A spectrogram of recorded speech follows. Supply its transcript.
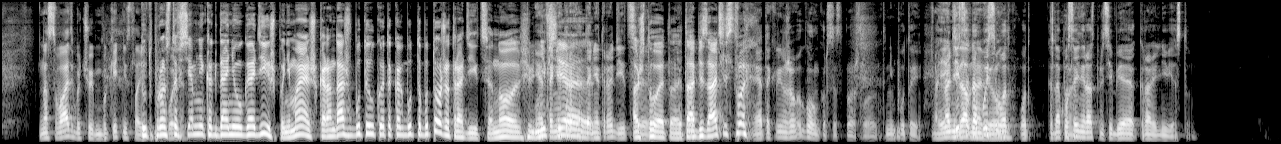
на свадьбу, что им букет не словить. Тут просто всем никогда не угодишь, понимаешь? Карандаш в бутылку это как будто бы тоже традиция, но Нет, не это, все. не, это не традиция. А что это? Это обязательство? Это кринжовый конкурс из прошлого, ты не путай. А я Традиция, недавно допустим, вел. вот, вот когда Какое? последний раз при тебе крали невесту.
